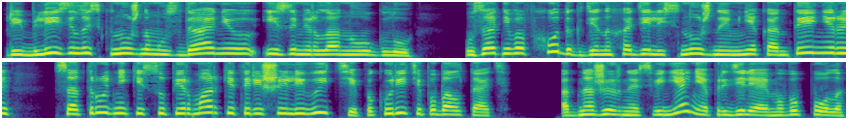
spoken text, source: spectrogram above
Приблизилась к нужному зданию и замерла на углу. У заднего входа, где находились нужные мне контейнеры, сотрудники супермаркета решили выйти, покурить и поболтать. Одна жирная свинья неопределяемого пола,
